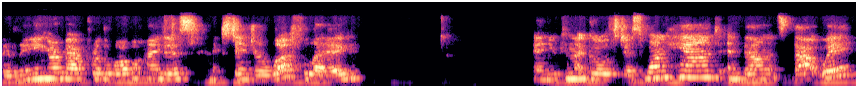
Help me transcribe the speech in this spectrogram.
by leaning our back for the wall behind us and extend your left leg. And you can let go with just one hand and balance that way.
